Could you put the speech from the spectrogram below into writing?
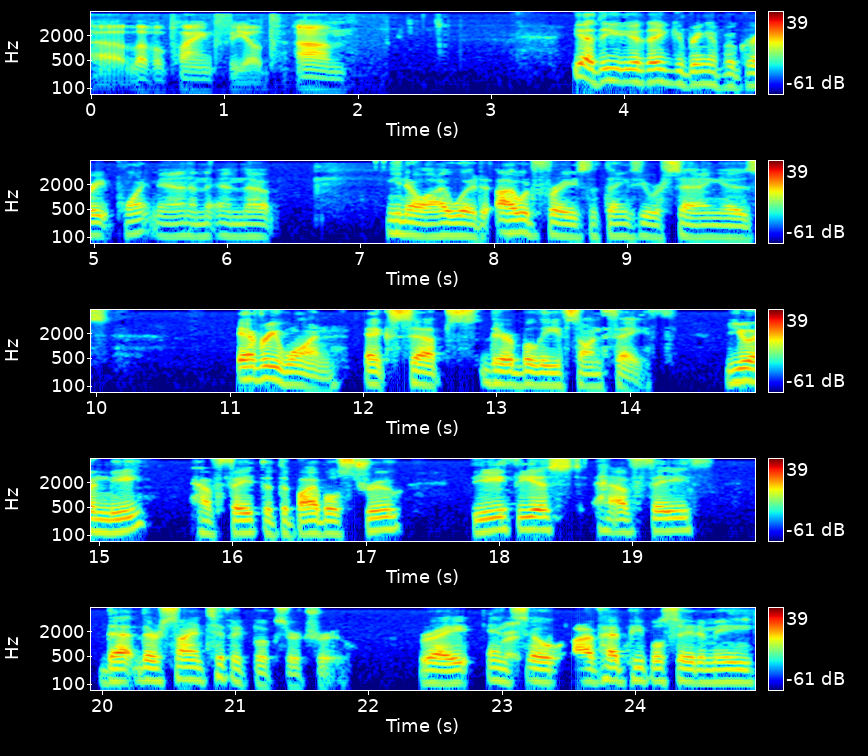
uh, level playing field. Um, yeah, the, I think you bring up a great point, man, and and that you know I would I would phrase the things you were saying is everyone accepts their beliefs on faith. You and me have faith that the Bible's true. The atheists have faith that their scientific books are true, right? And right. so I've had people say to me,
